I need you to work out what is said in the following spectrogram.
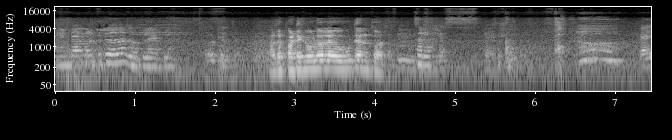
झोपलाय आपला हो. आता फटाके उडवला उठा ना तो आता. चला. काय.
